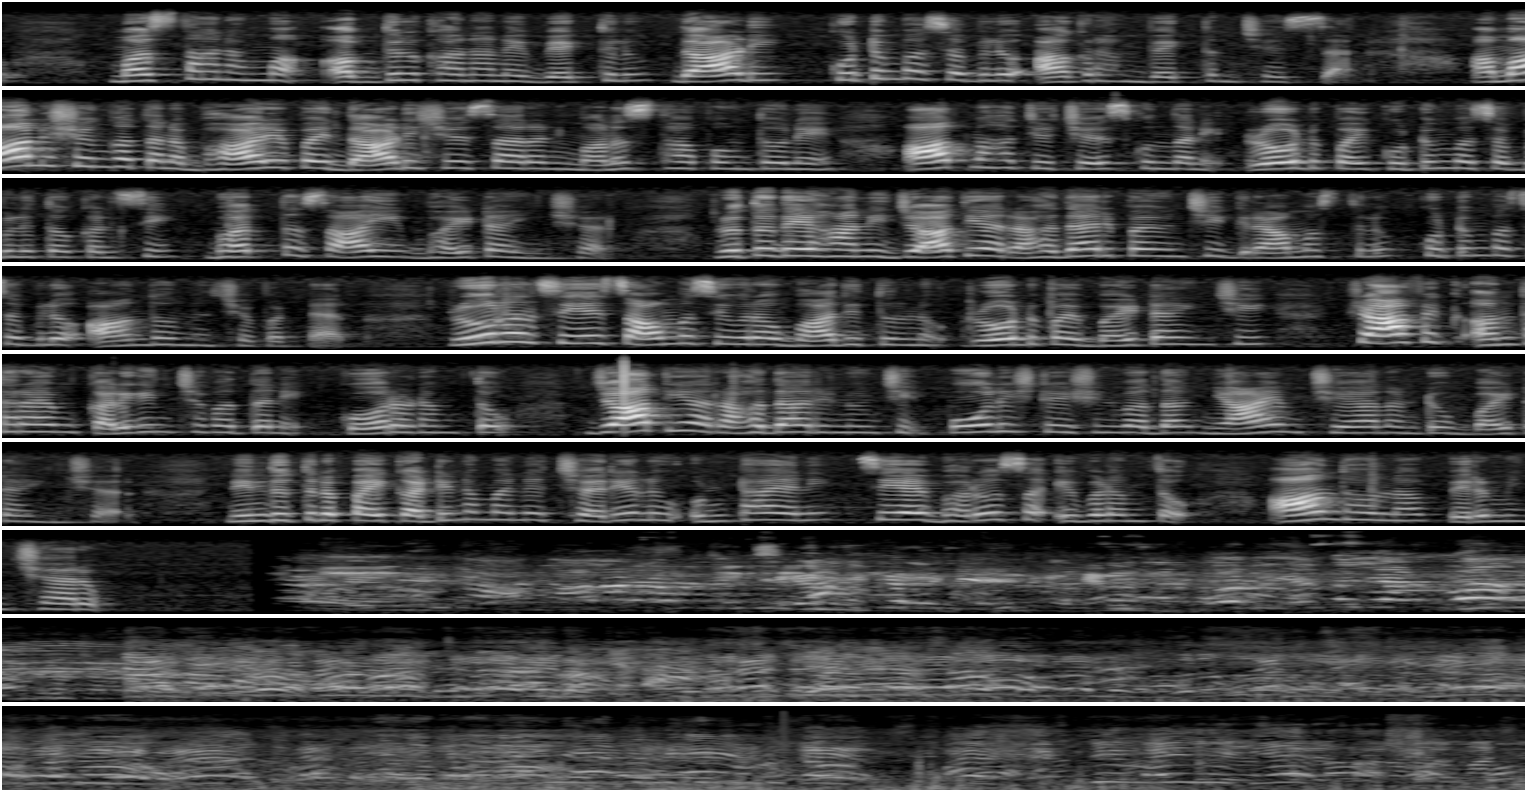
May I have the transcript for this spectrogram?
మస్తానమ్మ అబ్దుల్ ఖాన్ అనే వ్యక్తులు దాడి కుటుంబ సభ్యులు ఆగ్రహం వ్యక్తం చేశారు. అమానుషంగా తన భార్యపై దాడి చేశారని మనస్తాపంతోనే ఆత్మహత్య చేసుకుందని రోడ్డుపై కుటుంబ సభ్యులతో కలిసి భర్త సాయి బైఠాయించారు. మృతదేహాన్ని జాతీయ రహదారిపై ఉంచి గ్రామస్తులు కుటుంబ సభ్యులు ఆందోళన చేపట్టారు. రూరల్ సీఐ సాంబశివరావు బాధితులను రోడ్డుపై బైఠాయించి ట్రాఫిక్ అంతరాయం కలిగించవద్దని కోరడంతో జాతీయ రహదారి నుంచి పోలీస్ స్టేషన్ వద్ద న్యాయం చేయాలంటూ బైఠాయించారు. నిందితులపై కఠినమైన చర్యలు ఉంటాయని సీఐ భరోసా ఇవ్వడంతో ఆందోళన విరమించారు.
